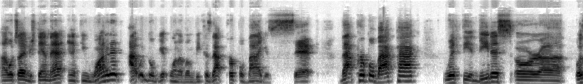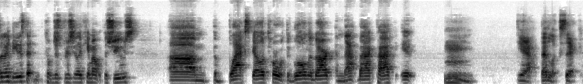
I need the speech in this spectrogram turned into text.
uh, which I understand that. And if you wanted it, I would go get one of them because that purple bag is sick. That purple backpack with the Adidas or uh, wasn't Adidas that just recently came out with the shoes, um, the black Skeletor with the glow in the dark, and that backpack. It, mm, yeah, that looks sick.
